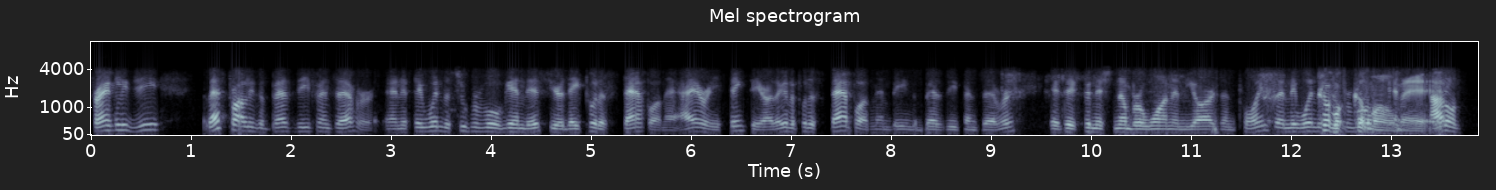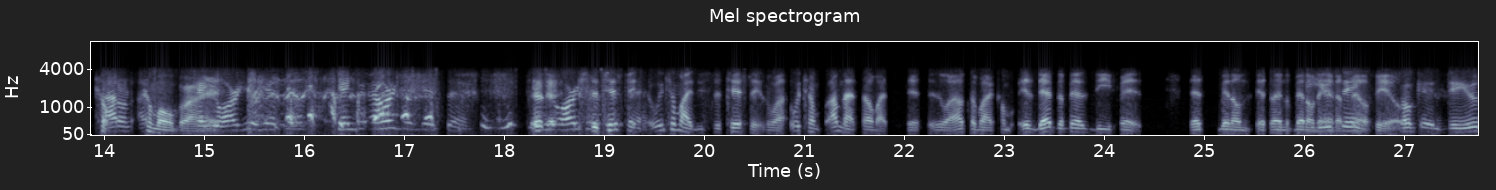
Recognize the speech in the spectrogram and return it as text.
frankly, G, that's probably the best defense ever. And if they win the Super Bowl again this year, they put a stamp on that. I already think they are. They're going to put a stamp on them being the best defense ever if they finish number one in yards and points and they win the Come on- Super Bowl. come on, man. I don't. Come, I don't. come on, Brian. Can you argue against them? Can you argue against them? Can you argue against statistics. We talking about the statistics. Well, we talking, I'm not talking about statistics. Well, I'm talking about. come- Is that the best defense that's been on? It's been on Do the NFL think, field. Okay. Do you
